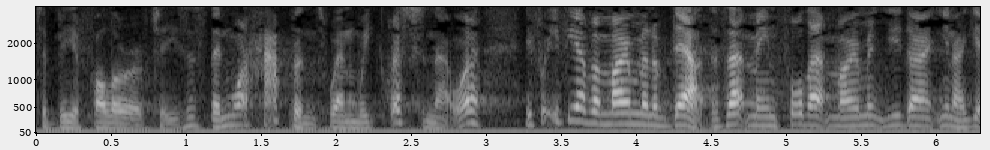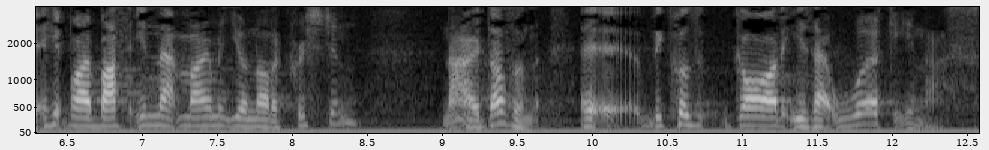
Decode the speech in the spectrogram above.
to be a follower of Jesus, then what happens when we question that? What, if, if you have a moment of doubt, does that mean for that moment you don't, you know, get hit by a bus in that moment you're not a Christian? No, it doesn't. Uh, because God is at work in us.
